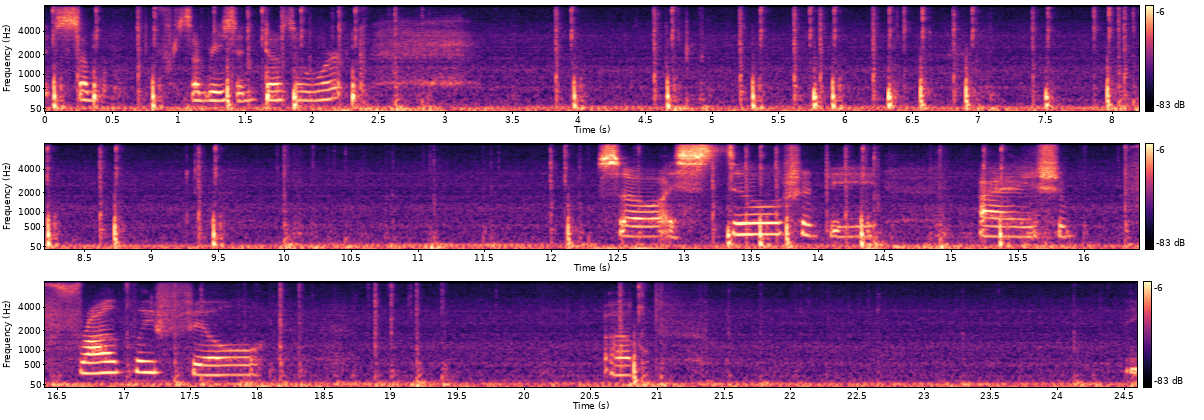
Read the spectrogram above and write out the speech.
it's some for some reason doesn't work. So I still should be, I should probably fill up the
